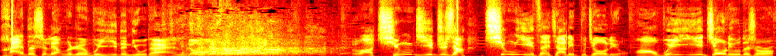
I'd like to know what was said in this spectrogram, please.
孩子是两个人唯一的纽带，你知道吗？是吧？情急之下，轻易在家里不交流啊，唯一交流的时候，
